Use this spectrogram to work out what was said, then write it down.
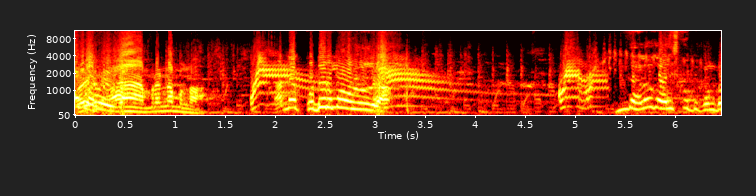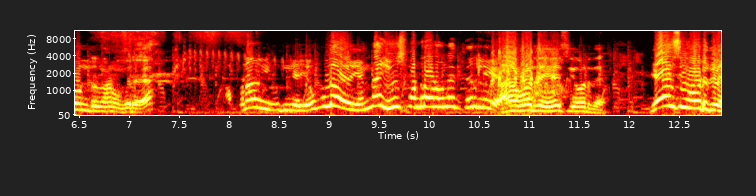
அப்புறம் என்ன பண்ணோம்? அண்ணா கொடூரமா ஒழுகுதுடா. இந்த அளவுக்கு ஐஸ் கட்டி கொண்டு வந்துருக்கானு இவரு? அப்பனா இவங்க எவ்வளவு என்ன யூஸ் பண்றானுன்னே தெரியலையே. ஓடுது ஏசி ஓடுது. ஏசி ஓடுது.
